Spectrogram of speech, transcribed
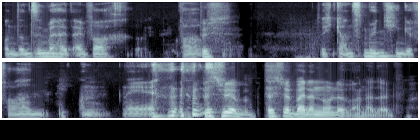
Und dann sind wir halt einfach war, durch, Durch, ganz München gefahren. Und nee, bis, wir, bis wir bei der Nulle waren halt einfach.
